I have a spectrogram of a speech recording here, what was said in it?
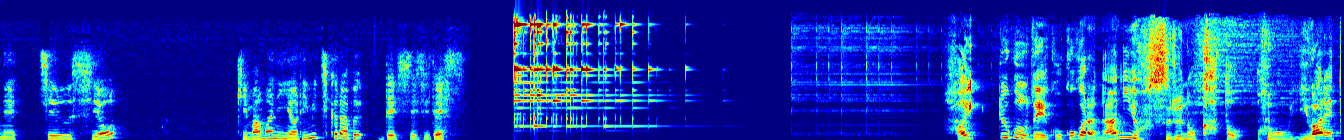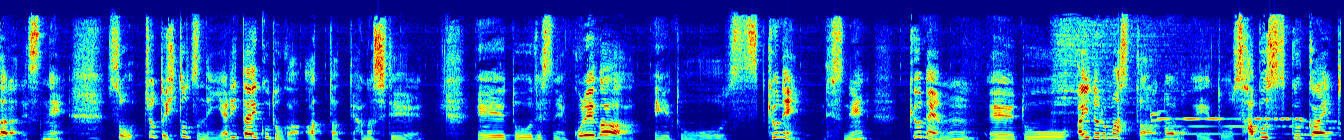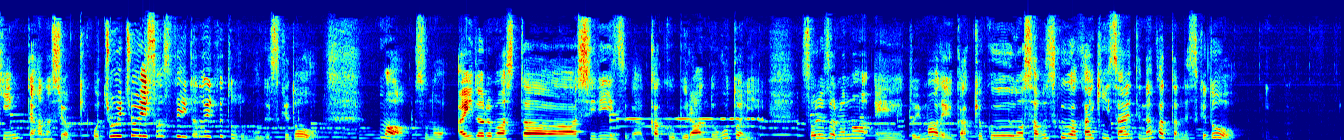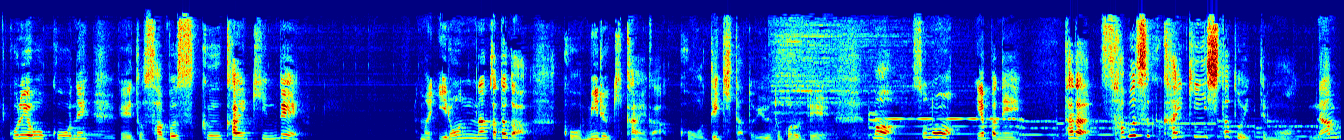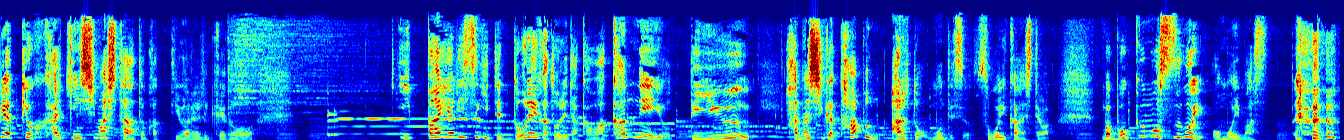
熱中しよう。気ままに寄り道クラブ。デジデジです。はい。ということで、ここから何をするのかと 言われたらですね、そう、ちょっと一つね、やりたいことがあったって話で、えっ、ー、とですね、これが、えっ、ー、と、去年ですね、去年、えっ、ー、と、アイドルマスターの、えっ、と、サブスク解禁って話は結構ちょいちょいさせていただいてたと思うんですけど、まあ、そのアイドルマスターシリーズが各ブランドごとに、それぞれの、えっ、と、今まで楽曲のサブスクが解禁されてなかったんですけど、これをこうね、えっ、と、サブスク解禁で、まあ、いろんな方がこう見る機会がこうできたというところで、まあ、その、やっぱね、ただ、サブスク解禁したといっても、何百曲解禁しましたとかって言われるけど、いっぱいやりすぎてどれがどれだかわかんねえよっていう話が多分あると思うんですよ。そこに関しては。まあ僕もすごい思います。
